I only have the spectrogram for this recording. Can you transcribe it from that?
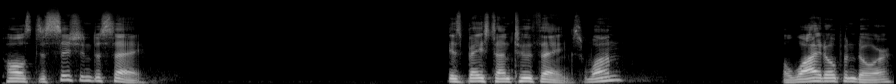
Paul's decision to say is based on two things. One, a wide open door.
